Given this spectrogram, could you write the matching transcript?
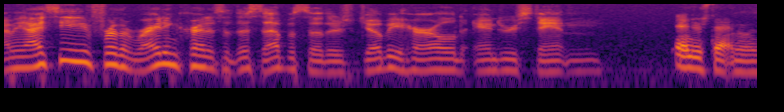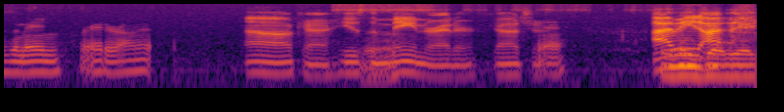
I mean, I see for the writing credits of this episode, there's Joby Harold, Andrew Stanton. Andrew Stanton was the main writer on it. Oh, okay, he's the main writer. Gotcha. Yeah. I And mean, I,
